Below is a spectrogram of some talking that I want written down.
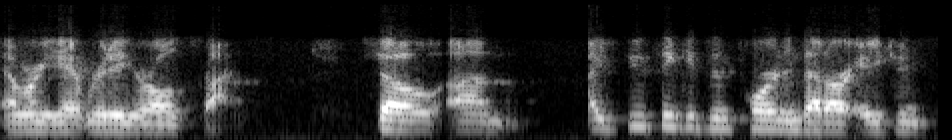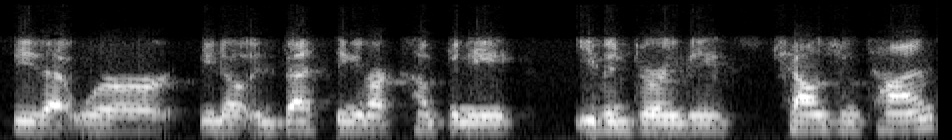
and we're going to get rid of your old signs. So um, I do think it's important that our agents see that we're, you know, investing in our company even during these challenging times.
